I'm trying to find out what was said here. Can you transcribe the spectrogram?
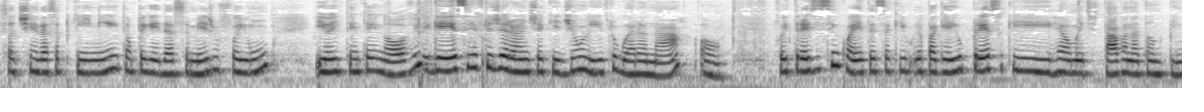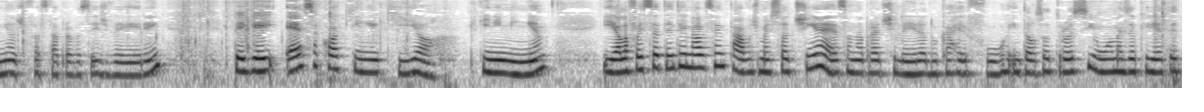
só tinha dessa pequenininha, então peguei dessa mesmo, foi 1,89. Peguei esse refrigerante aqui de 1 litro, Guaraná, ó, foi 3,50. Esse aqui eu paguei o preço que realmente tava na tampinha, deixa eu afastar pra vocês verem. Peguei essa coquinha aqui, ó, pequenininha. E ela foi 79 centavos, mas só tinha essa na prateleira do Carrefour. Então, só trouxe uma, mas eu queria ter,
